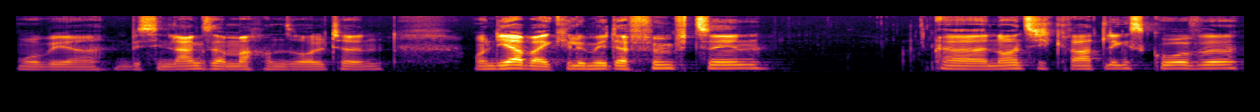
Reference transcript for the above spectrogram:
wo wir ein bisschen langsam machen sollten. Und ja, bei Kilometer 15 äh, 90 Grad Linkskurve.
